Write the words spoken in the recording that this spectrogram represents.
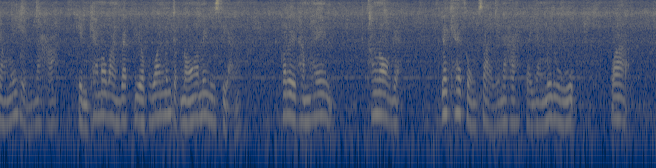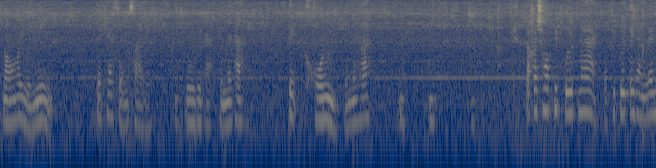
ยังไม่เห็นนะคะ เห็นแค่เมื่อวานแวบเดียวเพราะว่าเนื่องจากน้องไม่มีเสียง ก็เลยทำให้ข้างนอกเนี่ย ได้แค่สงสัยนะคะ แต่ยังไม่รู้ว่าน้องอะอยู่นี่ ได้แค่สงสัยดูดิค่ะ เห็นไหมคะ ติดคนเห็นไหมคะแล้วก็ชอบพี่ปื๊ดมาก แต่พี่ปื๊ดก็ยังเล่น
